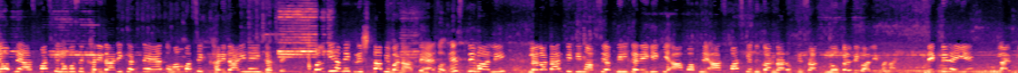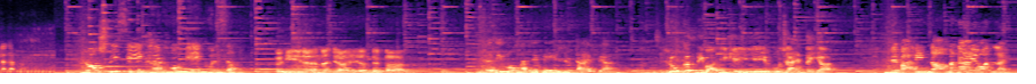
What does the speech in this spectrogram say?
जब अपने आसपास के लोगों से खरीदारी करते हैं तो हम बस एक खरीदारी नहीं करते बल्कि हम एक रिश्ता भी बनाते हैं। तो इस दिवाली लगातार की टीम आपसे अपील करेगी कि आप अपने आसपास के दुकानदारों के साथ लोकल दिवाली मनाएँ। देखते रहिए लाइव लगातार। रोशनी से घर होंगे गुलजार कहीं रह न जाए अंधकार। गली मोहल्ले में लुटाए प्यार। लोकल दिवाली के लिए हो जाए तैयार। दिवाली ना मनाए ऑनलाइन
